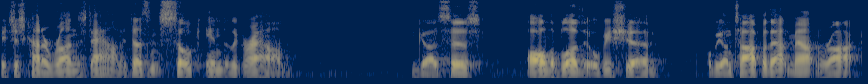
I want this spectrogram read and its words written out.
it just kind of runs down. It doesn't soak into the ground. And God says, all the blood that will be shed will be on top of that mountain rock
